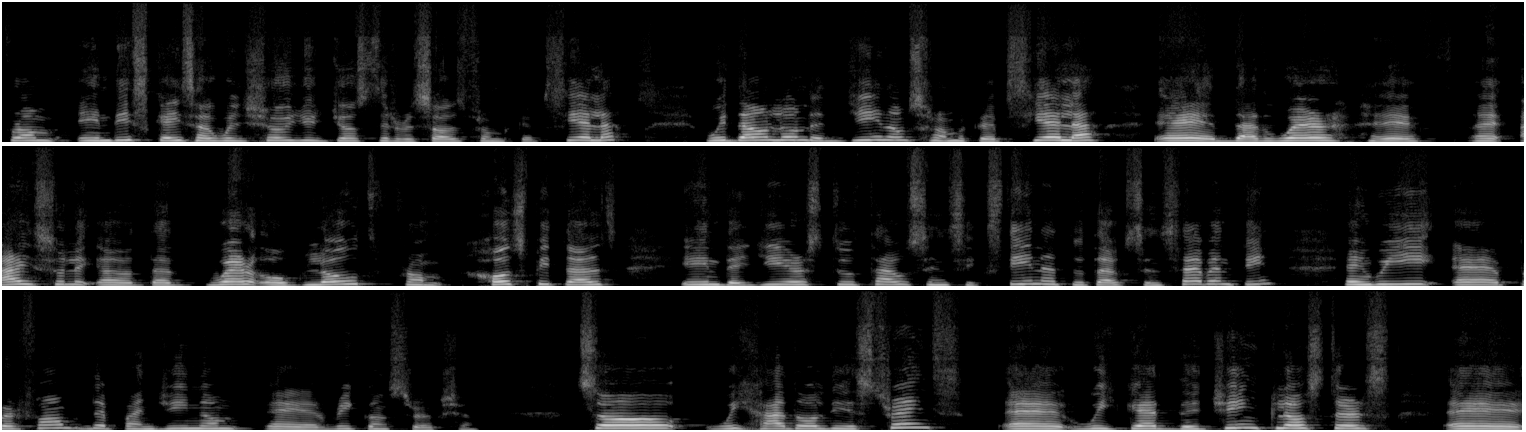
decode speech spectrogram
from, in this case, I will show you just the results from Klebsiella. We downloaded genomes from Klebsiella uh, that were uh, uh, that were uploaded from hospitals in the years 2016 and 2017, and we uh, performed the pangenome reconstruction. So we had all these strains. Uh, we get the gene clusters uh,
